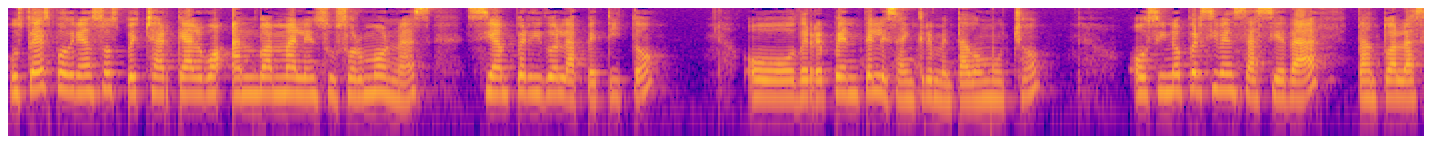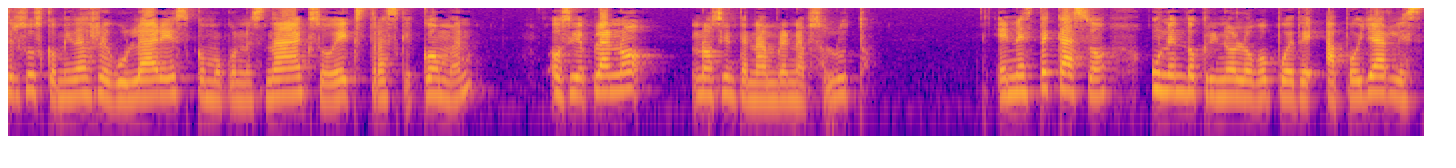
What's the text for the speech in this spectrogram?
Ustedes podrían sospechar que algo anda mal en sus hormonas si han perdido el apetito o de repente les ha incrementado mucho, o si no perciben saciedad, tanto al hacer sus comidas regulares como con snacks o extras que coman, o si de plano no sienten hambre en absoluto. En este caso, un endocrinólogo puede apoyarles.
